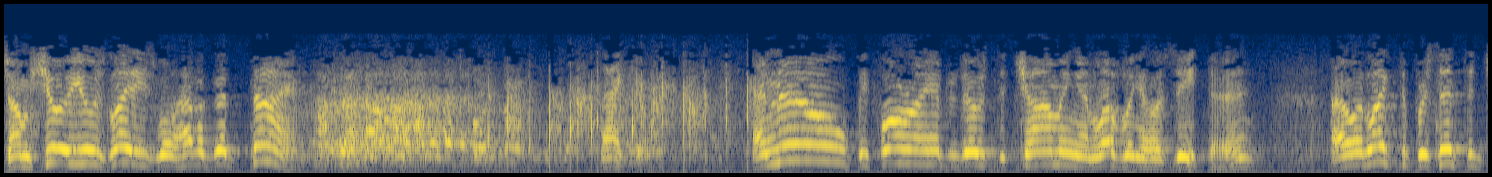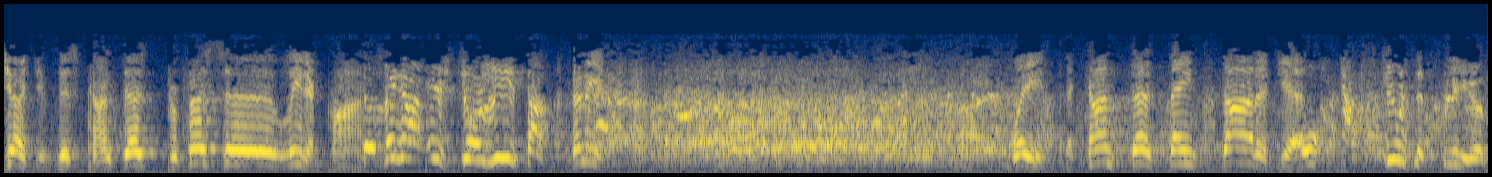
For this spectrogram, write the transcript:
So I'm sure you ladies will have a good time. Thank you. And now, before I introduce the charming and lovely Josita, I would like to present the judge of this contest, Professor Liederkranz. The winner is Josita. Benito. Please, the contest ain't started yet. Oh, excuse it, please.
